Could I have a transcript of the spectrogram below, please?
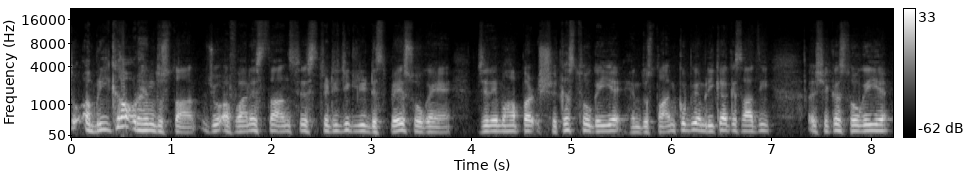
तो अमेरिका और हिंदुस्तान जो अफ़गानिस्तान से स्ट्रेटिजिकली डिस्प्लेस हो गए हैं, जिन्हें वहाँ पर शिकस्त हो गई है, हिंदुस्तान को भी अमेरिका के साथ ही शिकस्त हो गई है।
